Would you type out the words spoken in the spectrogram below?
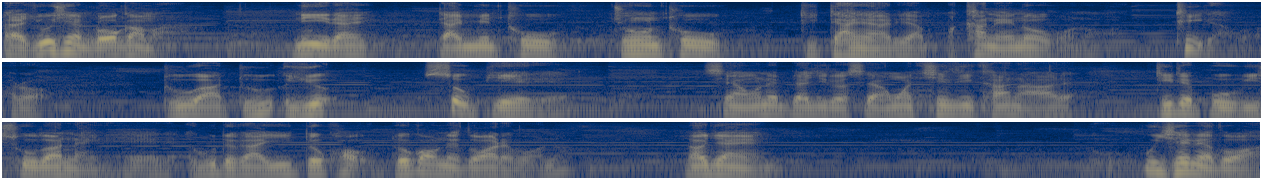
အဲရုပ်ရှင်လောကမှာနေ့တိုင်းတိုင်မင်ထိုးဂျွန်းထိုးဒီဒဏ်ရာတွေကမခံနိုင်တော့ဘူးပေါ့နော်ထိတာပေါ့အဲ့တော့ဒူးဟာဒူးအရွတ်စုပ်ပြဲတယ် ဆရာဝန်နဲ့ပြကြည့်တော့ဆရာဝန်ကချင်းစီခန်းတာတဲ့ဒီတဲ့ပို့ပြီးဆိုးသွားနိုင်တယ်တဲ့အခုတကကြီးဒုက္ခဒုက္ခနဲ့သွားတယ်ပေါ့နော်နောက်ကျရင်ဝီချင်းနဲ့သွား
